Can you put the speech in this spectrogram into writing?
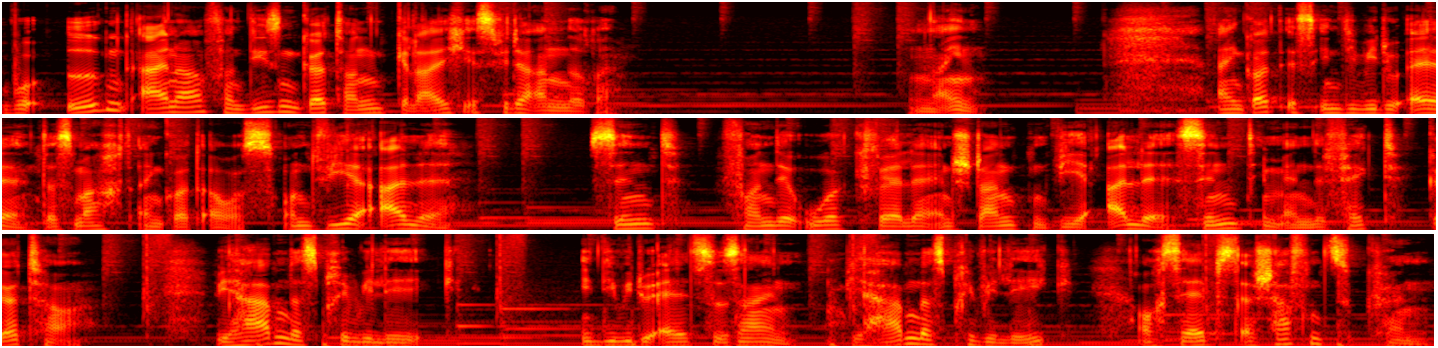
wo irgendeiner von diesen Göttern gleich ist wie der andere? Nein. Ein Gott ist individuell, das macht ein Gott aus. Und wir alle sind von der Urquelle entstanden. Wir alle sind im Endeffekt Götter. Wir haben das Privileg, individuell zu sein. Wir haben das Privileg, auch selbst erschaffen zu können.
